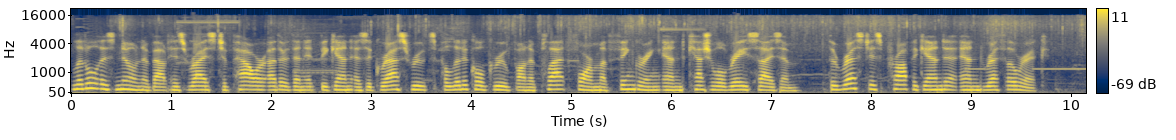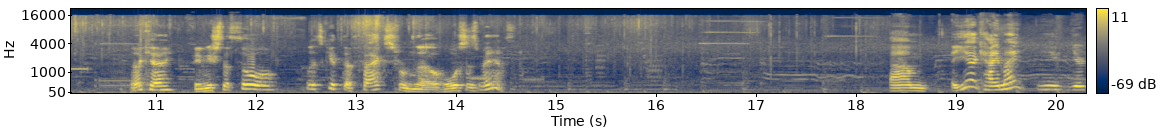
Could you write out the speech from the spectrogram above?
Little is known about his rise to power other than it began as a grassroots political group on a platform of fingering and casual racism. The rest is propaganda and rhetoric. Okay, finish the thaw. Let's get the facts from the horse's mouth. Um, are you okay, mate? You, you're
